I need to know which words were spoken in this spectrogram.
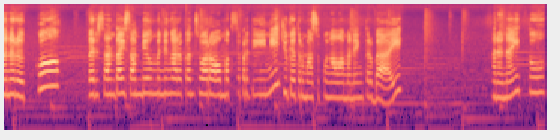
Menurutku, bersantai sambil mendengarkan suara ombak seperti ini juga termasuk pengalaman yang terbaik. Karena itu,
